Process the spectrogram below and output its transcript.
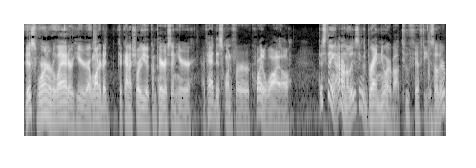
this Werner ladder here. I wanted to, to kind of show you the comparison here. I've had this one for quite a while. This thing, I don't know, these things brand new are about 250 So they're,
